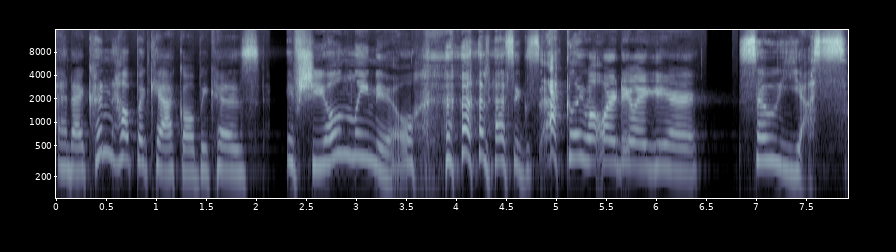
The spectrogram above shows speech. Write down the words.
And I couldn't help but cackle because if she only knew, that's exactly what we're doing here. So, yes,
